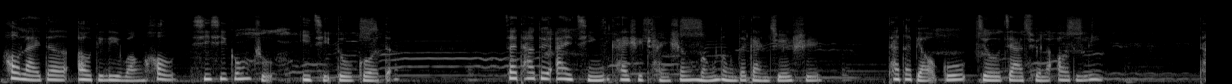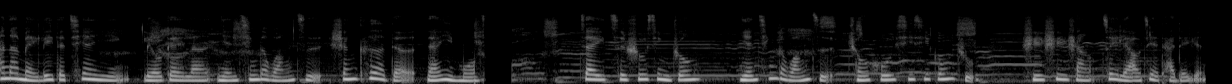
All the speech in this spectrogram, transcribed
后来的奥地利王后茜茜公主一起度过的。在他对爱情开始产生朦胧的感觉时，他的表姑就嫁去了奥地利。他那美丽的倩影留给了年轻的王子深刻的、难以磨。在一次书信中，年轻的王子称呼茜茜公主是世上最了解他的人。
